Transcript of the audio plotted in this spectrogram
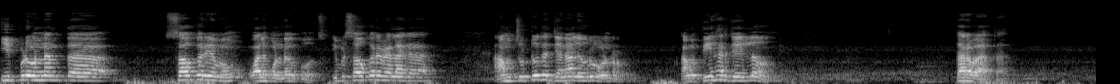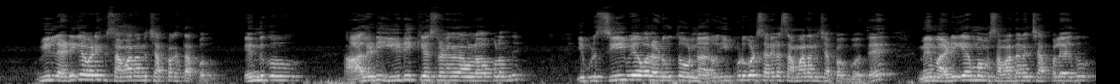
ఇప్పుడు ఉన్నంత సౌకర్యం వాళ్ళకు ఉండకపోవచ్చు. ఇప్పుడు సౌకర్యం ఎలాగా? ఆమె చుట్టూతో జనాలు ఎవరు ఉండరు. ఆమె తీహార్ జైల్లో ఉంది. తర్వాత వీళ్ళు అడిగేవాడికి సమాధానం చెప్పక తప్పదు. ఎందుకు? ఆల్రెడీ ఈడీ కేసులు కదా ఆమె లోపల ఉంది. ఇప్పుడు సిబిఐ వాళ్ళు అడుగుతూ ఉన్నారు. ఇప్పుడు కూడా సరిగా సమాధానం చెప్పకపోతే మేము అడిగాము ఆమె సమాధానం చెప్పలేదు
